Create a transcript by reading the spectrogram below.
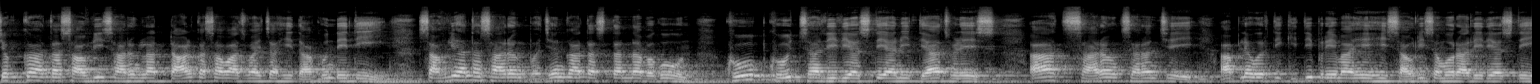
चक्क आता सावली सारंगला टाळ कसा वाजवायचा हे दाखवून देते. सावली आता सारंग भजन गात असताना बघून खूप खुश झालेली असते आणि त्याच वेळेस आज सारंग सरांचे आपल्यावरती किती प्रेम आहे हे सावली समोर आलेले असते.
